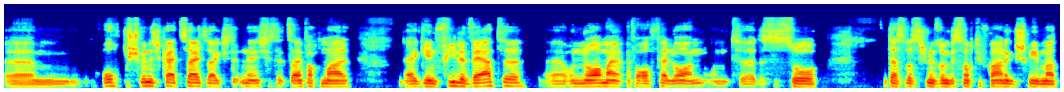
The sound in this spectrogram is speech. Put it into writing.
ähm, Hochgeschwindigkeitszeit, sage ich, nenne ich es jetzt einfach mal, äh, gehen viele Werte äh, und Normen einfach auch verloren. Und äh, das ist so das, was ich mir so ein bisschen auf die Fahne geschrieben habe,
